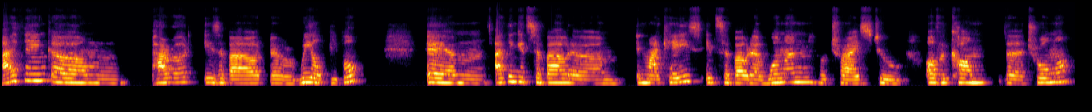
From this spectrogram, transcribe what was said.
I think um, Parrot is about uh, real people. Um, I think it's about, um, in my case, it's about a woman who tries to overcome the trauma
